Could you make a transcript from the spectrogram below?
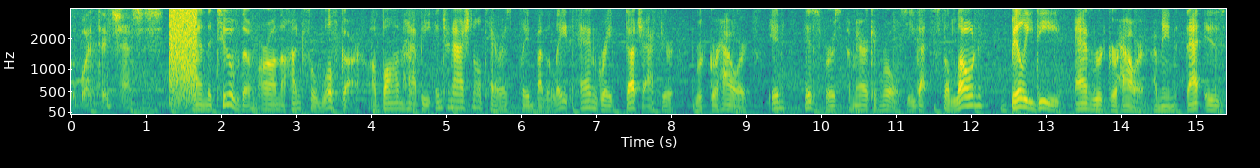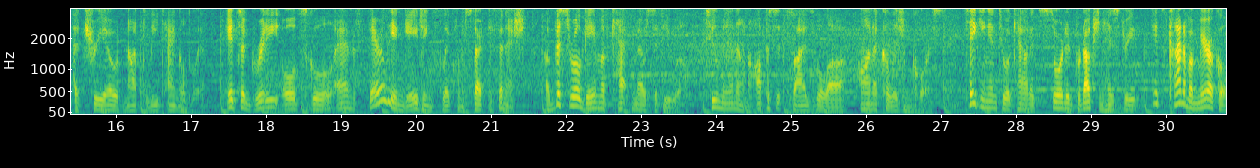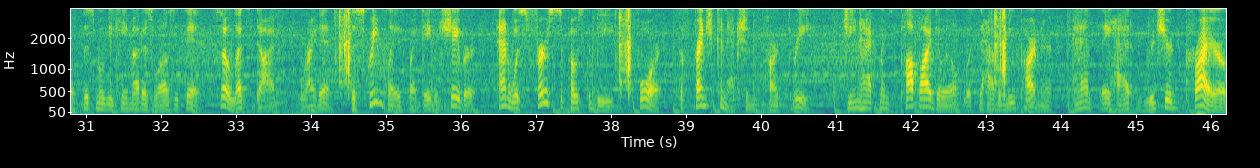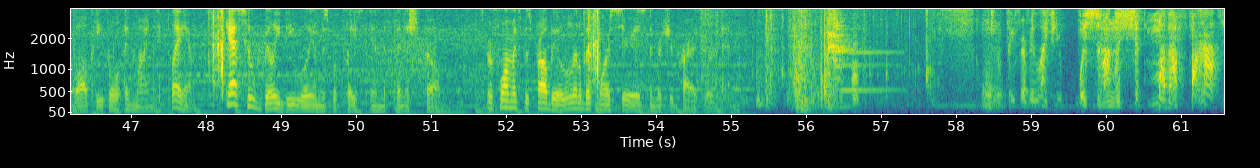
But why take chances? And the two of them are on the hunt for Wulfgar, a bomb happy international terrorist played by the late and great Dutch actor Rutger Hauer in his first American role. So you got Stallone, Billy Dee, and Rutger Hauer. I mean, that is a trio not to be tangled with. It's a gritty, old school, and fairly engaging flick from start to finish. A visceral game of cat and mouse, if you will. Two men on opposite sides of the law on a collision course. Taking into account its sordid production history, it's kind of a miracle this movie came out as well as it did. So let's dive right in. The screenplay is by David Shaber and was first supposed to be for The French Connection Part 3. Gene Hackman's Popeye Doyle was to have a new partner, and they had Richard Pryor, of all people, in mind to play him. So guess who Billy Dee Williams replaced in the finished film? His performance was probably a little bit more serious than Richard Pryor's would have been. I'm gonna pay for every life you wasted on this shit, motherfucker!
